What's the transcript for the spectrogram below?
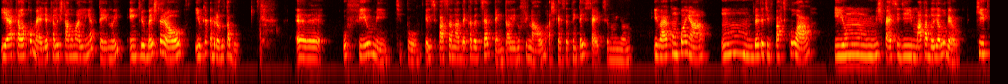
E é aquela comédia que ela está numa linha tênue entre o besterol e o quebrando o tabu. É, o filme, tipo, ele se passa na década de 70, ali no final, acho que é 77, se eu não me engano, e vai acompanhar um detetive particular e um, uma espécie de matador de aluguel, que,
